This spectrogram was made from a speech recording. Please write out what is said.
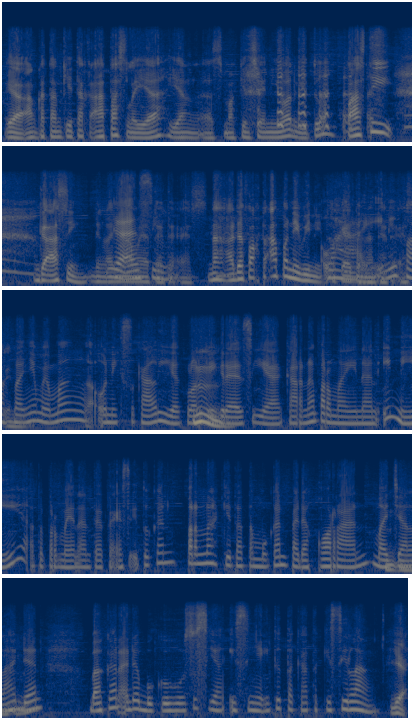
ya angkatan kita ke atas lah ya, yang eh, semakin senior gitu, pasti nggak asing dengan Nggak namanya asing. TTS. Nah, ada fakta apa nih Winnie Wah terkait dengan ini TTS faktanya memang unik sekali ya keluarga Hmm. Grasi ya Karena permainan ini atau permainan TTS itu kan pernah kita temukan pada koran, majalah Hmm. dan bahkan ada buku khusus yang isinya itu teka-teki silang Ya.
